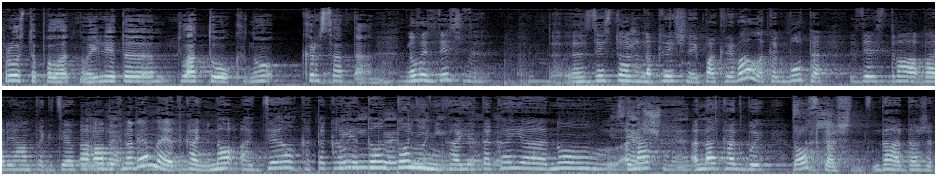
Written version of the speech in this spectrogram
просто полотно, или это платок, но красота. Ну, вот здесь Здесь тоже наплечные покрывала, как будто здесь два варианта, где да, обыкновенная да. ткань, но отделка такая тоненькая, тоненькая, такая, да. ну, Изящная, она, да. она как бы роскошь, да, даже,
